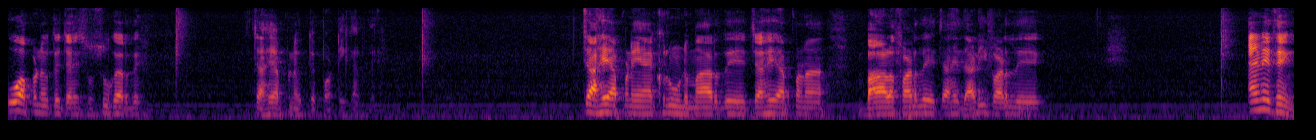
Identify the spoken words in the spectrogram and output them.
ਉਹ ਆਪਣੇ ਉੱਤੇ ਚਾਹੇ ਸੁਸੂ ਕਰਦੇ ਚਾਹੇ ਆਪਣੇ ਉੱਤੇ ਪੋਟੀ ਕਰਦੇ ਚਾਹੇ ਆਪਣੇ ਐ ਖਰੂੰਡ ਮਾਰਦੇ, ਚਾਹੇ ਆਪਣਾ ਬਾਲ ਫੜਦੇ, ਚਾਹੇ ਦਾੜੀ ਫੜਦੇ ਐਨੀਥਿੰਗ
